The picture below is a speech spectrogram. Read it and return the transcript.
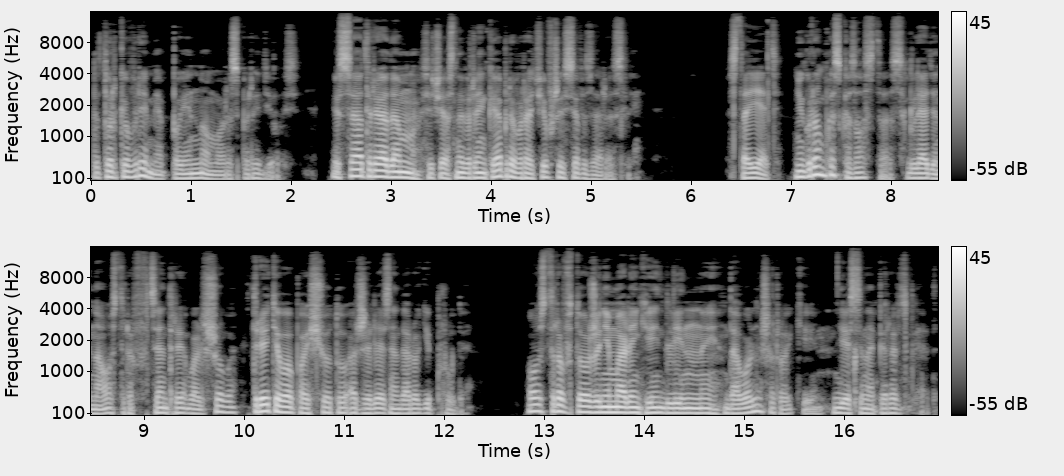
Да только время по-иному распорядилось. И сад рядом, сейчас наверняка превратившийся в заросли. «Стоять!» — негромко сказал Стас, глядя на остров в центре большого, третьего по счету от железной дороги пруда. Остров тоже не маленький, длинный, довольно широкий, если на первый взгляд.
